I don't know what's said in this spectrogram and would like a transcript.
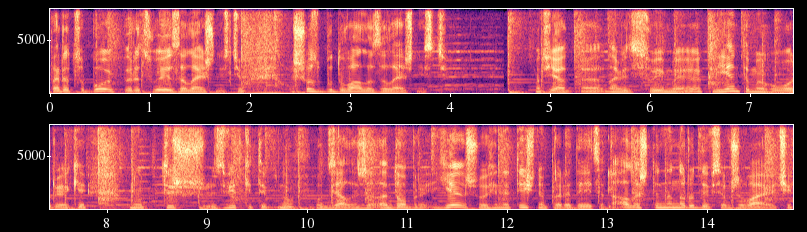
перед собою, перед своєю залежністю. Що збудувало залежність? От я е, навіть своїми клієнтами говорю, які ну ти ж звідки ти ну от взяли добре, є, що генетично передається, та але ж ти не народився вживаючи.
